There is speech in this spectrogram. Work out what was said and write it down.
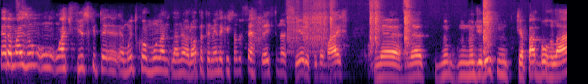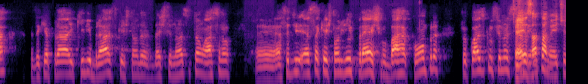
Era mais um, um, um artifício que é muito comum lá, lá, na Europa também da questão do fair play financeiro e tudo mais. Né, né, não, não diria que é para burlar, mas é que é para equilibrar essa questão da, das finanças. Então, o Arsenal, é, essa, essa questão de empréstimo barra compra foi quase que um financiamento. É, exatamente.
